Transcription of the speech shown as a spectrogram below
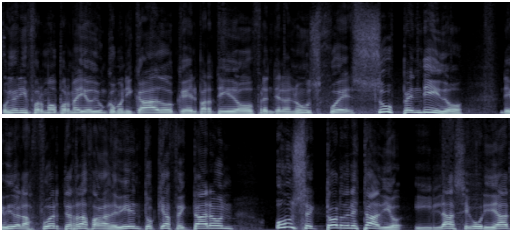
Unión informó por medio de un comunicado que el partido frente a Lanús fue suspendido debido a las fuertes ráfagas de viento que afectaron un sector del estadio y la seguridad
